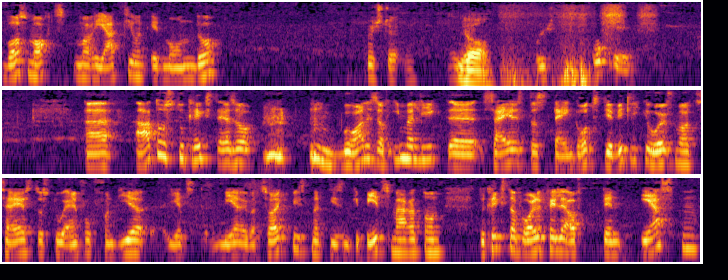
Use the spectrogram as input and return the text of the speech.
was macht's, Moriarty und Edmondo? Frühstücken. Ja. Okay. Äh, Athos, du kriegst also, woran es auch immer liegt, äh, sei es, dass dein Gott dir wirklich geholfen hat, sei es, dass du einfach von dir jetzt mehr überzeugt bist nach diesem Gebetsmarathon. Du kriegst auf alle Fälle auf den ersten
